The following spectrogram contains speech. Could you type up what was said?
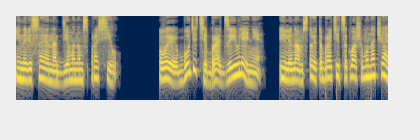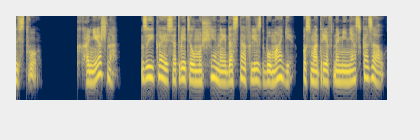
и, нависая над демоном, спросил. «Вы будете брать заявление?» Или нам стоит обратиться к вашему начальству?» «Конечно», — заикаясь, ответил мужчина и, достав лист бумаги, посмотрев на меня, сказал.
